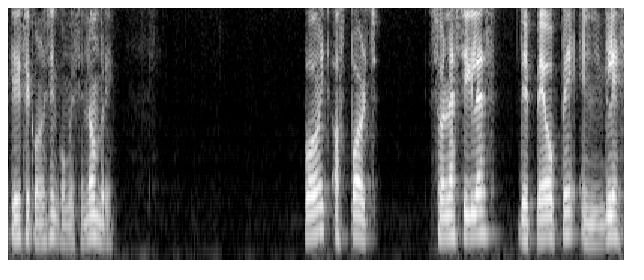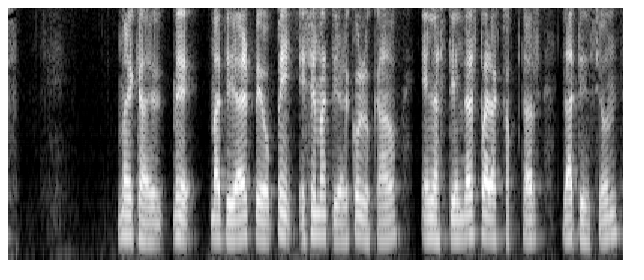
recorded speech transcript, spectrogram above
que se conocen con ese nombre. Point of Purchase son las siglas de POP en inglés. material POP es el material colocado en las tiendas para captar la atención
